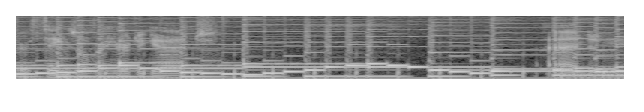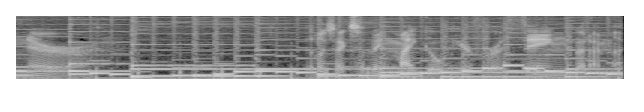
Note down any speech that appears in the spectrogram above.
There are things over here to get. And a ner. It looks like something might go here for a thing, but I'm not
